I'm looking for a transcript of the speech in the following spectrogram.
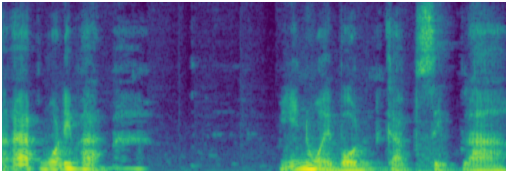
นะครับงวดที่ผ่านมา มีหน่วยบนกับ 10 ล่าง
